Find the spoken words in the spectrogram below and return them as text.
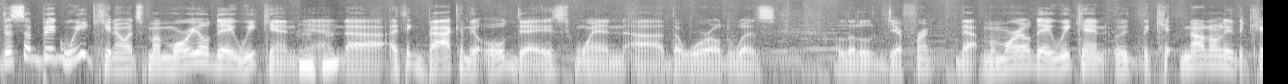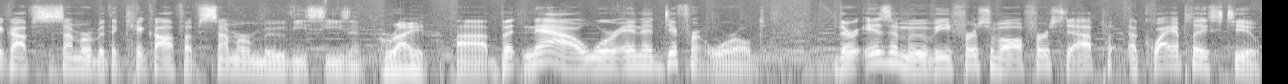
This is a big week. You know, it's Memorial Day weekend, Mm-hmm. and uh, I think back in the old days when uh, the world was a little different, that Memorial Day weekend, uh, the not only the kickoff of summer, but the kickoff of summer movie season. Right. Uh, but now we're in a different world. There is a movie, first of all, first up, A Quiet Place 2.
